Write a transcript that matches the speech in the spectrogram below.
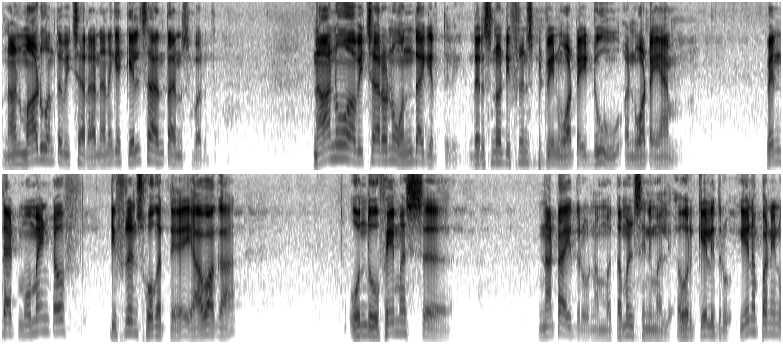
ನಾನು ಮಾಡುವಂಥ ವಿಚಾರ ನನಗೆ ಕೆಲಸ ಅಂತ ಅನಿಸ್ಬಾರ್ದು. ನಾನು ಆ ವಿಚಾರನೂ ಒಂದಾಗಿರ್ತೀವಿ. There is no difference between what I do and what I am when that moment of difference ಹೋಗುತ್ತೆ, ಯಾವಾಗ ಒಂದು ಫೇಮಸ್ ನಟ ಇದ್ದರು ನಮ್ಮ ತಮಿಳ್ ಸಿನಿಮಾಲಿ, ಅವ್ರು ಕೇಳಿದರು, ಏನಪ್ಪ ನೀನು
